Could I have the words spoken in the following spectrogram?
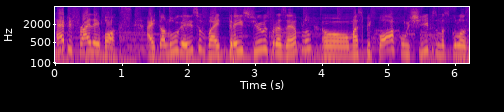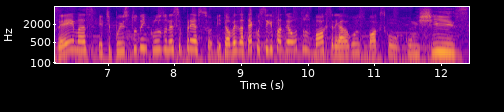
Happy Friday Box. Aí tu aluga isso, vai três filmes, por exemplo, umas pipoca, uns chips, umas guloseimas, e tipo, isso tudo incluso nesse preço. E talvez até consiga fazer outros box, tá ligado? Alguns box com, com X.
